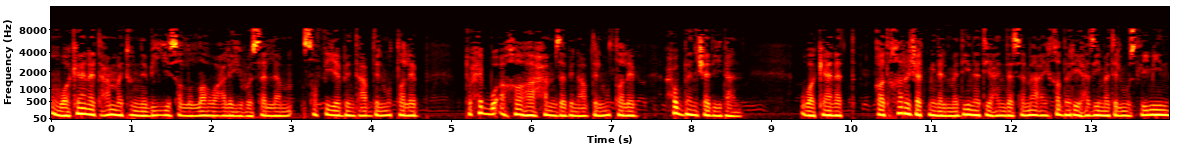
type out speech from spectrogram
وكانت عمة النبي صلى الله عليه وسلم صفية بنت عبد المطلب تحب أخاها حمزة بن عبد المطلب حبا شديدا وكانت قد خرجت من المدينة عند سماع خبر هزيمة المسلمين.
